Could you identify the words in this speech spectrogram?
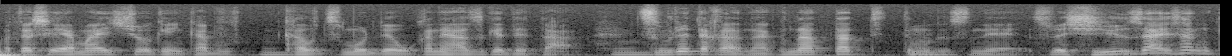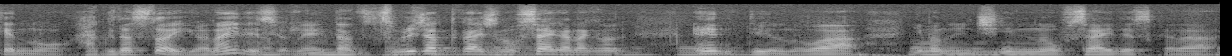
私が山一証券に株買うつもりでお金預けてた、うん、潰れたからなくなったって言ってもですねそれ私有財産権の剥奪とは言わないですよね。だって潰れちゃった会社の負債がなくなる。円っていう。のは今の日銀の負債ですから。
